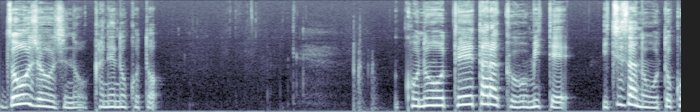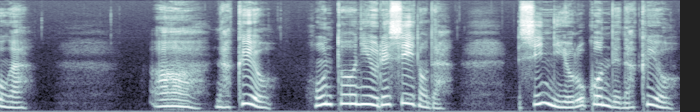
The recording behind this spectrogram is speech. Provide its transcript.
増上寺の鐘のこと。この低たらくを見て一座の男が「ああ泣くよ。本当に嬉しいのだ。真に喜んで泣くよ。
